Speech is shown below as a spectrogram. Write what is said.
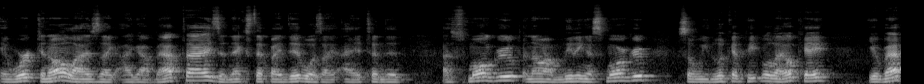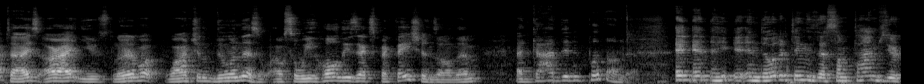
it worked in our lives, like I got baptized, the next step I did was I, I attended a small group, and now I'm leading a small group. So we look at people like, okay, you're baptized, all right, you learn about, why aren't you doing this? So we hold these expectations on them that God didn't put on them. And, and, and the other thing is that sometimes you're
